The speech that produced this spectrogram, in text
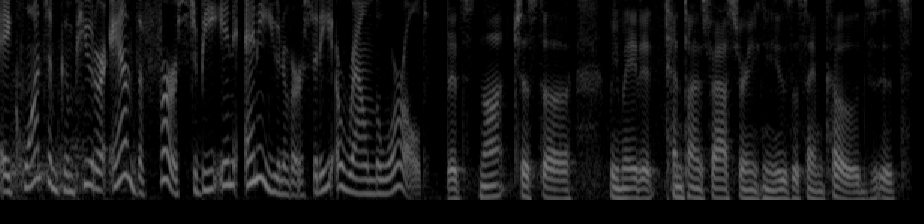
a quantum computer and the first to be in any university around the world. It's not just a we made it 10 times faster and you can use the same codes. It's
